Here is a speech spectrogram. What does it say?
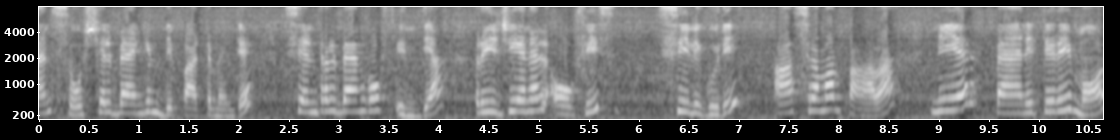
and social banking department central bank of India regional office Siliguri Ashrampara near പാനിറ്ററി മോർ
